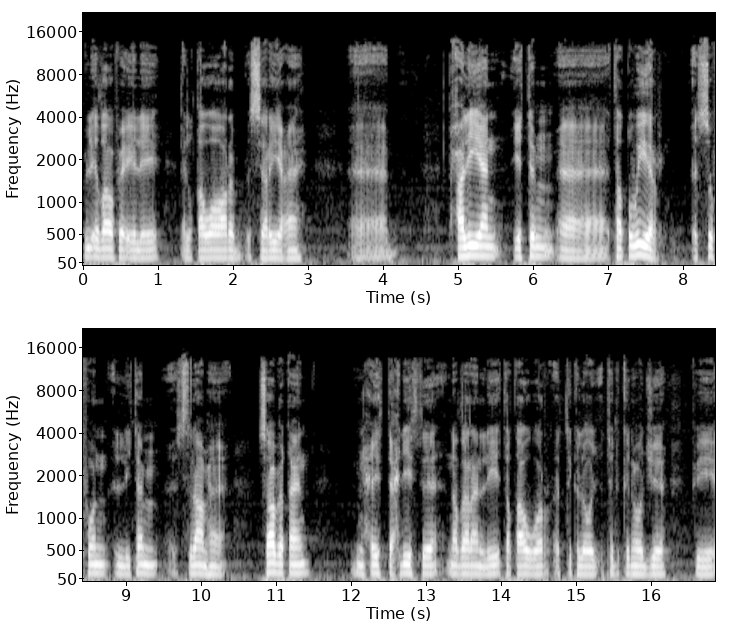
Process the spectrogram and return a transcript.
بالإضافة إلى القوارب السريعة. آه، حاليا يتم آه، تطوير السفن اللي تم استلامها سابقا من حيث تحديثه نظرا لتطور التكنولو- التكنولوجيا في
